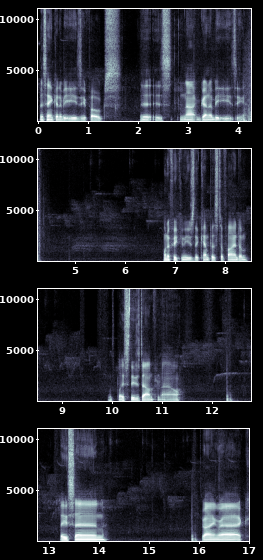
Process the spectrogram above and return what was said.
This ain't gonna be easy, folks. It is not gonna be easy. What if we can use the compass to find them? Let's place these down for now. Basin. Drying rack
